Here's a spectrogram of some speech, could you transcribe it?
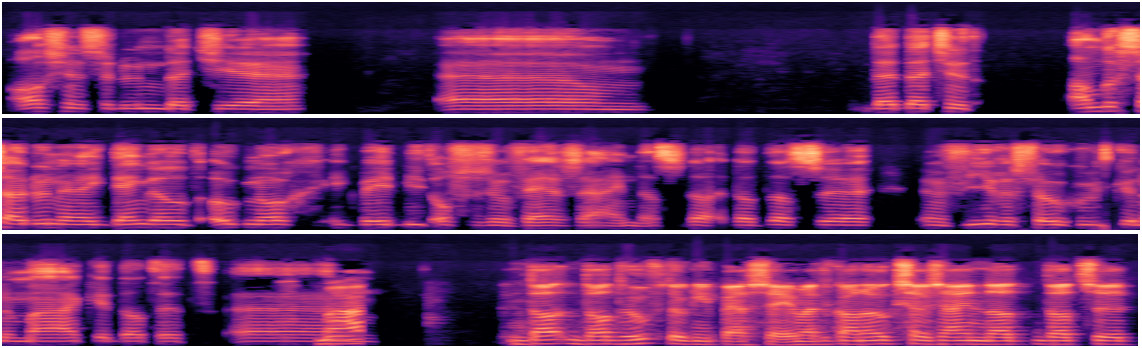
als je het zou doen, dat je. Ehm, dat, dat je het anders zou doen. En ik denk dat het ook nog, ik weet niet of ze zo ver zijn, dat ze, dat, dat, dat ze een virus zo goed kunnen maken dat het. Uh... Maar dat, dat hoeft ook niet per se. Maar het kan ook zo zijn dat, dat, ze,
